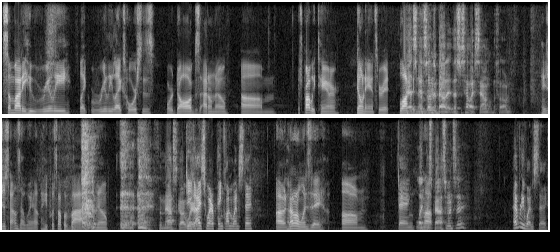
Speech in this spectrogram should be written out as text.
somebody who really, like, really likes horses or dogs, I don't know, um, it's probably Tanner. Don't answer it. Block That's, the that's something about it. That's just how I sound on the phone. He just sounds that way. He puts off a vibe, you know? The mask I do wear. you guys wear pink on Wednesday? Uh, not on Wednesday. Um, Dang. like not- this past Wednesday? Every Wednesday.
